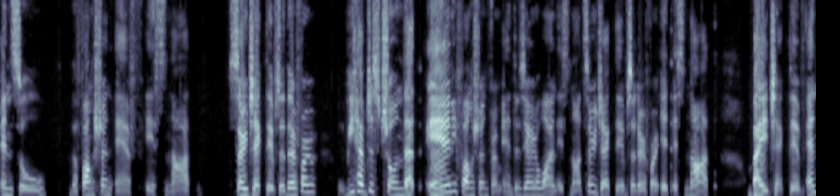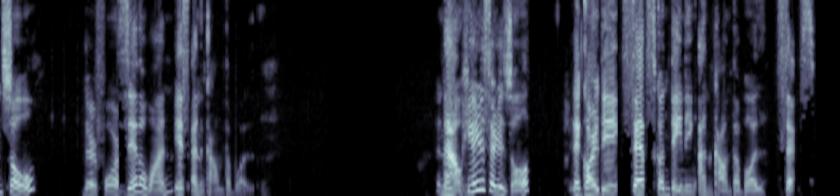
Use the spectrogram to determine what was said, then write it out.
And so, the function f is not surjective. So therefore, we have just shown that any function from n to 0, 1 is not surjective. So therefore, it is not bijective. And so, therefore, 0, 1 is uncountable. Now, here is a result regarding sets containing uncountable sets.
